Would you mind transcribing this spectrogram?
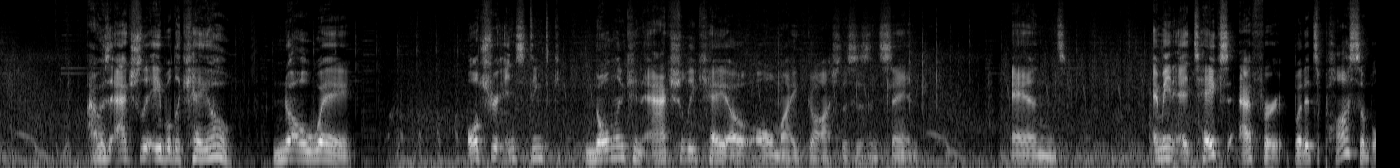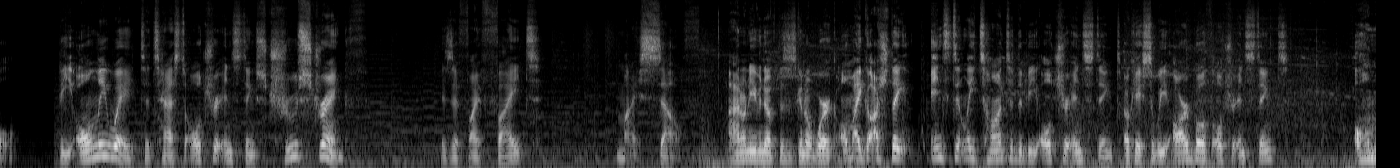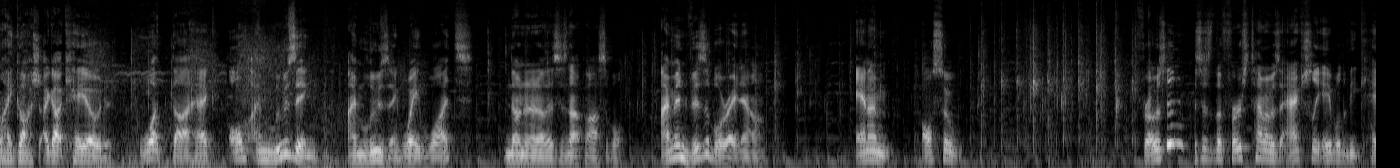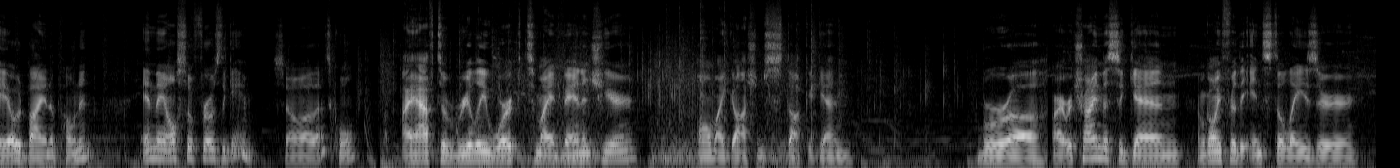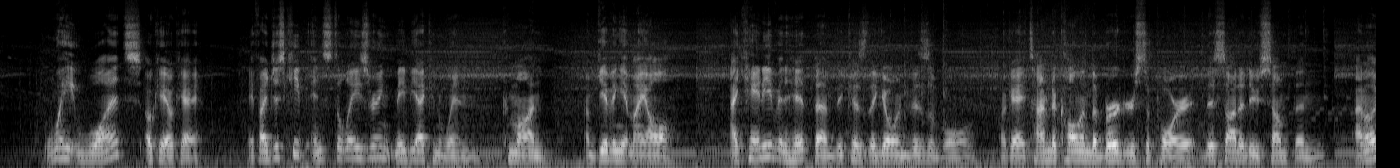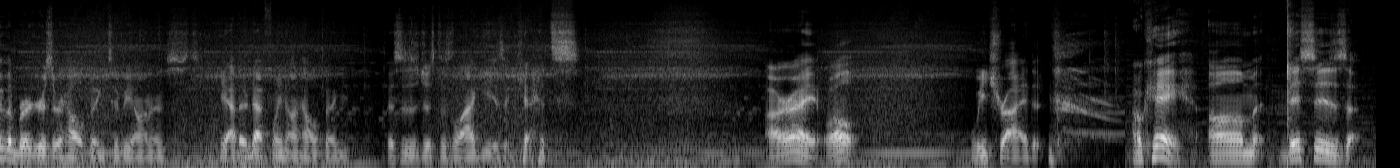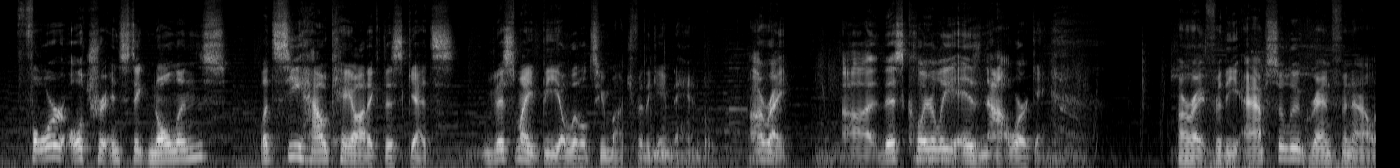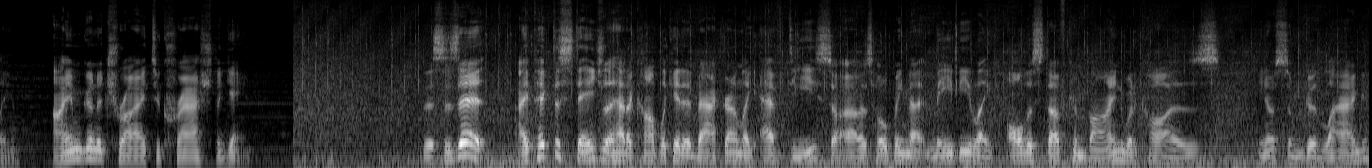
I was actually able to KO. No way. Ultra Instinct Nolan can actually KO. Oh my gosh, this is insane. And, I mean, it takes effort, but it's possible. The only way to test Ultra Instinct's true strength is if I fight myself. I don't even know if this is to work. Oh my gosh, they instantly taunted to be Ultra Instinct. Okay, so we are both Ultra Instinct. Oh my gosh, I got KO'd. What the heck? Oh, I'm losing. I'm losing. Wait, what? No, no, no, no, this is not possible. I'm invisible right now. And I'm also frozen? This is the first time I was actually able to be KO'd by an opponent, and they also froze the game. So uh, that's cool. I have to really work to my advantage here. Oh my gosh, I'm stuck again. Bruh. Alright, we're trying this again. I'm going for the insta-laser. Wait, what? Okay, okay. If I just keep insta-lasering, maybe I can win. Come on. I'm giving it my all. I can't even hit them because they go invisible. Okay, time to call in the burger support. This ought to do something. I don't think the burgers are helping, to be honest. Yeah, they're definitely not helping. This is just as laggy as it gets. Alright, well, we tried. okay, um, this is four Ultra Instinct Nolans. Let's see how chaotic this gets. This might be a little too much for the game to handle. Alright, uh, this clearly is not working. Alright, for the absolute grand finale, I am going to try to crash the game. This is it! I picked a stage that had a complicated background like FD, so I was hoping that maybe like all the stuff combined would cause, you know, some good lag.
